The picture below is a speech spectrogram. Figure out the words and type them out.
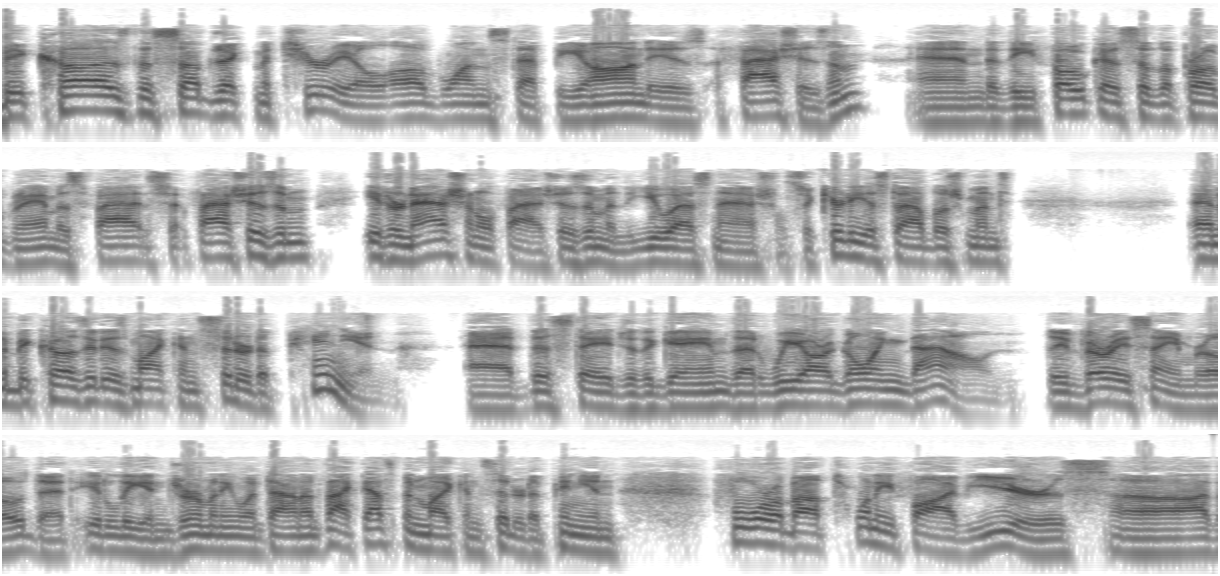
Because the subject material of One Step Beyond is fascism, and the focus of the program is fa- fascism, international fascism, and the U.S. national security establishment and because it is my considered opinion at this stage of the game that we are going down the very same road that Italy and Germany went down. In fact, that's been my considered opinion for about 25 years. Uh,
